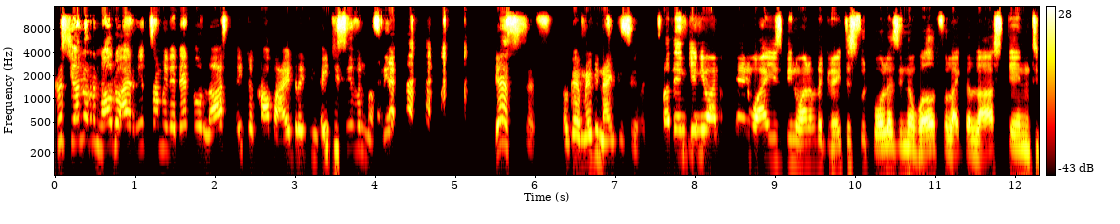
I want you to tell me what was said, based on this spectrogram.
Cristiano Ronaldo, I read somewhere that that oh, last ate a carbohydrate in 87, my friend. yes, Okay, maybe 97. But then can you understand why he's been one of the greatest footballers in the world for like the last 10 to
